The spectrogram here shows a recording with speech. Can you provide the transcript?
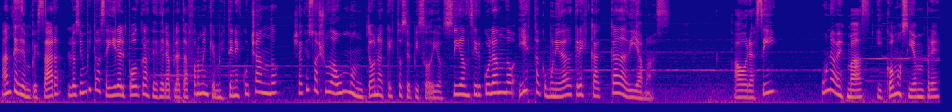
Antes de empezar, los invito a seguir el podcast desde la plataforma en que me estén escuchando, ya que eso ayuda un montón a que estos episodios sigan circulando y esta comunidad crezca cada día más. Ahora sí, una vez más, y como siempre,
